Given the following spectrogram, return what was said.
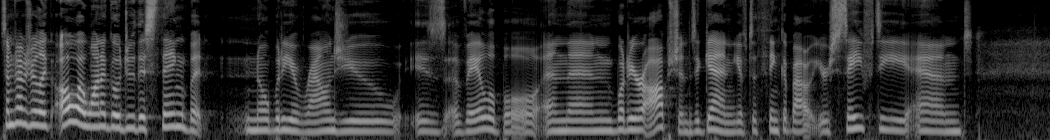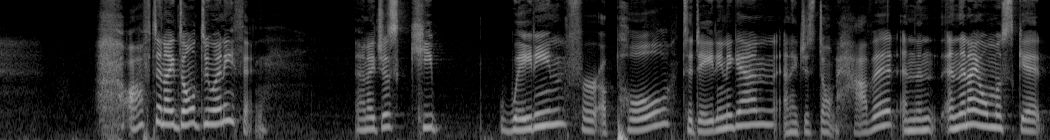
sometimes you're like, oh, I want to go do this thing, but nobody around you is available. And then what are your options? Again, you have to think about your safety. And often I don't do anything. And I just keep waiting for a pull to dating again and I just don't have it. And then and then I almost get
